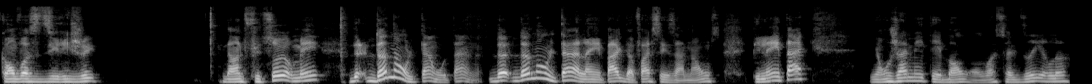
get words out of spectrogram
qu'on va se diriger dans le futur, mais donnons le temps au temps. donnons le temps à l'impact de faire ses annonces. Puis l'impact, ils n'ont jamais été bons, on va se le dire, là,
